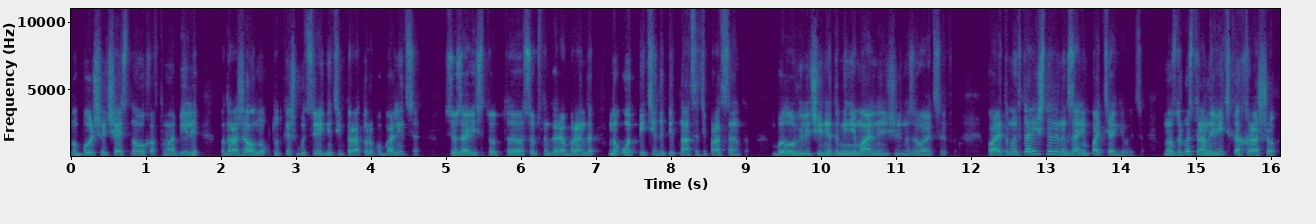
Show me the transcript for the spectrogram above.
но большая часть новых автомобилей подорожала. Ну, тут, конечно, будет средняя температура по больнице – все зависит от, э, собственно говоря, бренда, но от 5 до 15 процентов было увеличение. Это минимальная еще называют цифра. Поэтому и вторичный рынок за ним подтягивается. Но, с другой стороны, видите, как хорошо.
